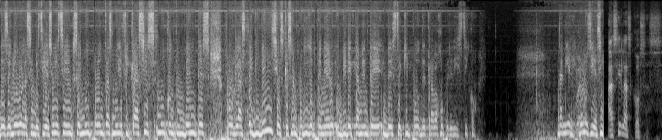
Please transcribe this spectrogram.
desde luego las investigaciones tienen que ser muy prontas, muy eficaces, muy contundentes por las evidencias que se han podido obtener directamente de este equipo de trabajo periodístico. Daniel, buenos días. Así las cosas.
